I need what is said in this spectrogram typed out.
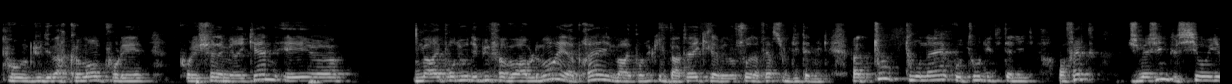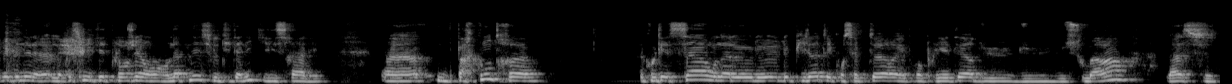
pour, du débarquement pour les, pour les chaînes américaines. Et il m'a répondu au début favorablement et après, il m'a répondu qu'il partait et qu'il avait d'autres choses à faire sur le Titanic. Enfin, tout tournait autour du Titanic. En fait, j'imagine que si on lui avait donné la, possibilité de plonger en, apnée sur le Titanic, il y serait allé. Euh, par contre, euh, à côté de ça, on a le, pilote et concepteur et propriétaire du, sous-marin. Là, c'est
